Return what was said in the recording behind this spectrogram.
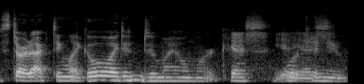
start acting like, oh, I didn't do my homework. Yes, yeah, what yes. can you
